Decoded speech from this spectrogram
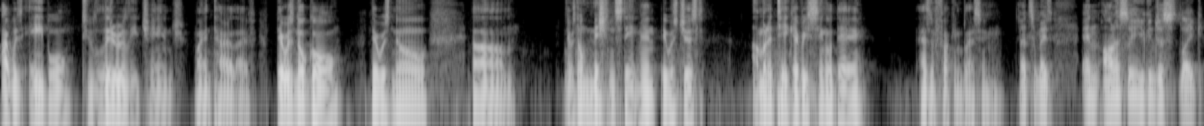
I was able to literally change my entire life. There was no goal, there was no um there was no mission statement. It was just I'm going to take every single day as a fucking blessing. That's amazing. And honestly, you can just like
